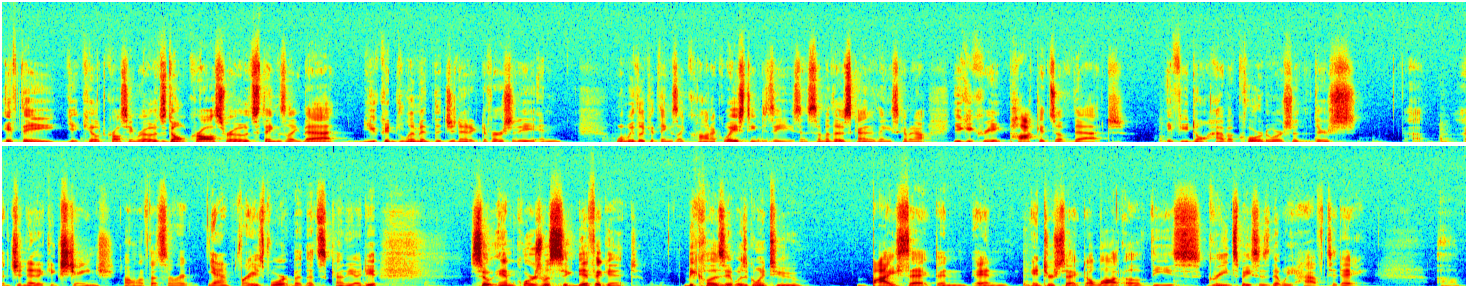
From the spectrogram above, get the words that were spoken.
if they get killed crossing roads, don't cross roads, things like that, you could limit the genetic diversity. And when we look at things like chronic wasting disease and some of those kind of things coming out, you could create pockets of that if you don't have a corridor so that there's a, a genetic exchange. I don't know if that's the right yeah. phrase for it, but that's kind of the idea. So M-CORES was significant because it was going to bisect and, and intersect a lot of these green spaces that we have today. Um,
